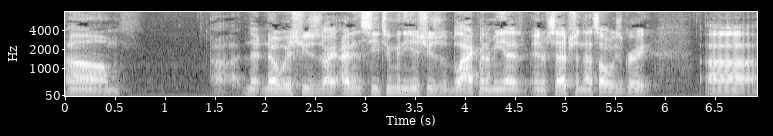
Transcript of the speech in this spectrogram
Um, uh, no, no, issues. I, I, didn't see too many issues with Blackmon. I mean, he had interception. That's always great. Uh,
